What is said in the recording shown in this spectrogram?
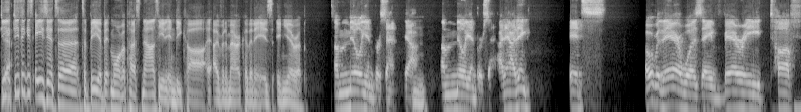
Do you, yeah. do you think it's easier to to be a bit more of a personality in IndyCar over in America than it is in Europe? A million percent, yeah, mm. a million percent. I think I think it's over there was a very tough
